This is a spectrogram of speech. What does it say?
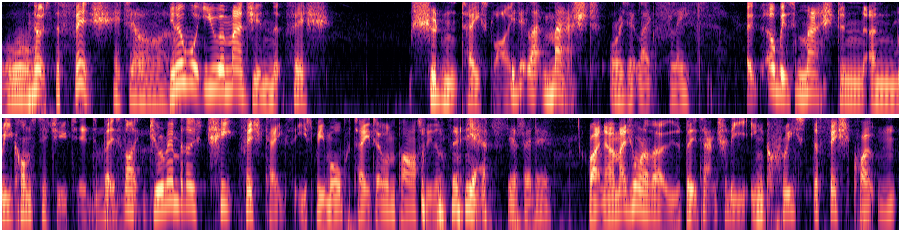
Ooh. No, it's the fish. It's oh, You know what you imagine that fish shouldn't taste like. Is it like mashed or is it like flaky? Uh, Oh, it's mashed and, and reconstituted. But it's like, do you remember those cheap fish cakes that used to be more potato and parsley than fish? Yes, yes, I do. Right, now imagine one of those, but it's actually increased the fish quotient,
